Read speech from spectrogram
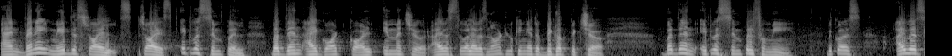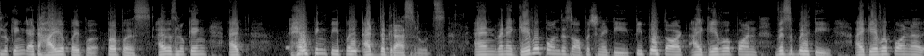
And when I made this choice, it was simple. But then I got called immature. I was well, I was not looking at a bigger picture. But then it was simple for me because I was looking at a higher purpose. I was looking at helping people at the grassroots. And when I gave up on this opportunity, people thought I gave up on visibility. I gave up on a,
